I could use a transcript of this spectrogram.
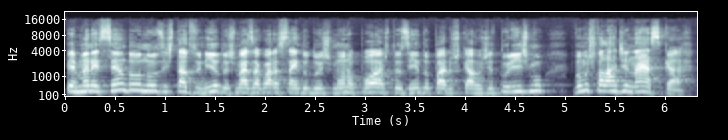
Permanecendo nos Estados Unidos, mas agora saindo dos monopostos e indo para os carros de turismo, vamos falar de NASCAR.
